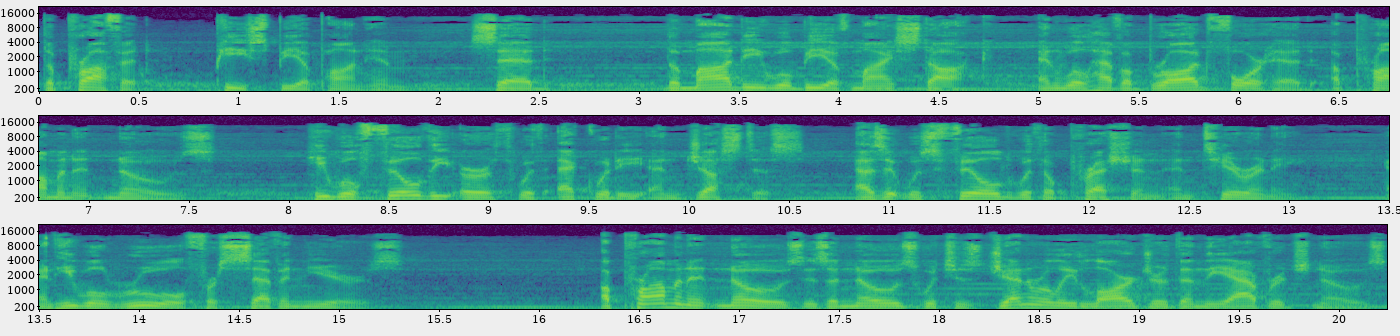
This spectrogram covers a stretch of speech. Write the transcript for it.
the Prophet, peace be upon him, said, The Mahdi will be of my stock, and will have a broad forehead, a prominent nose. He will fill the earth with equity and justice, as it was filled with oppression and tyranny, and he will rule for seven years. A prominent nose is a nose which is generally larger than the average nose,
